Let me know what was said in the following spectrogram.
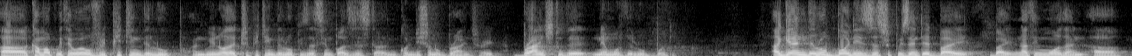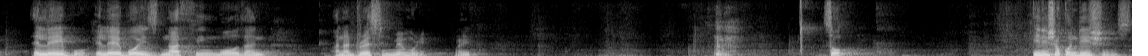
uh, come up with a way of repeating the loop. And we know that repeating the loop is as simple as just a conditional branch, right? Branch to the name of the loop body. Again, the loop body is just represented by, by nothing more than uh, a label. A label is nothing more than an address in memory, right? so, initial conditions.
